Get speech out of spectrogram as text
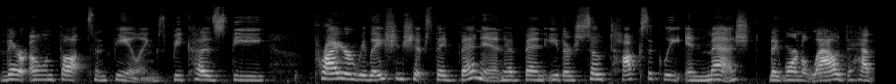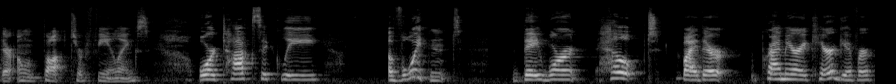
their own thoughts and feelings because the prior relationships they've been in have been either so toxically enmeshed they weren't allowed to have their own thoughts or feelings, or toxically avoidant they weren't helped by their primary caregiver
